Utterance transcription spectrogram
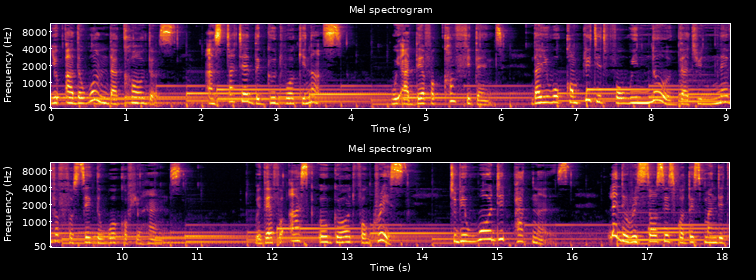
you are the one that called us and started the good work in us. We are therefore confident that you will complete it, for we know that you never forsake the work of your hands. We therefore ask, O God, for grace to be worthy partners. Let the resources for this mandate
